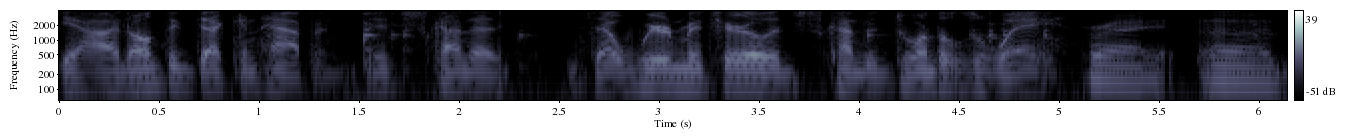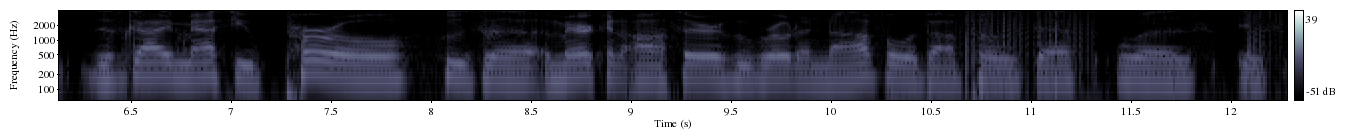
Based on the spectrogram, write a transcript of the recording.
Yeah, I don't think that can happen. It's kind of it's that weird material that just kind of dwindles away. Right. Uh, this guy Matthew Pearl, who's an American author who wrote a novel about Poe's death, was is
